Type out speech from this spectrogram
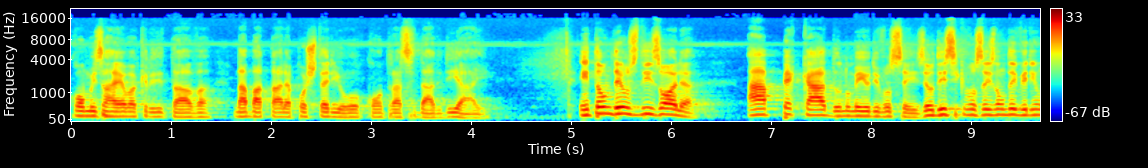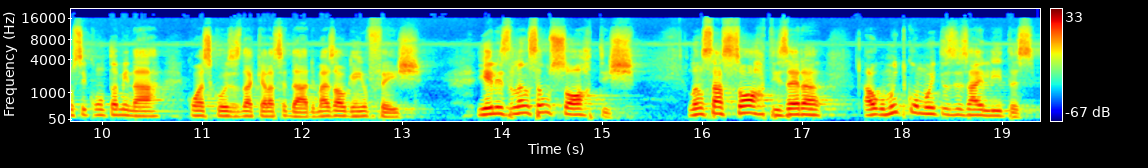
como Israel acreditava na batalha posterior contra a cidade de Ai. Então Deus diz: Olha, há pecado no meio de vocês. Eu disse que vocês não deveriam se contaminar com as coisas daquela cidade, mas alguém o fez. E eles lançam sortes. Lançar sortes era algo muito comum entre os israelitas.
